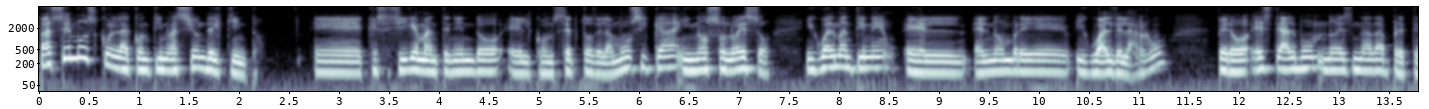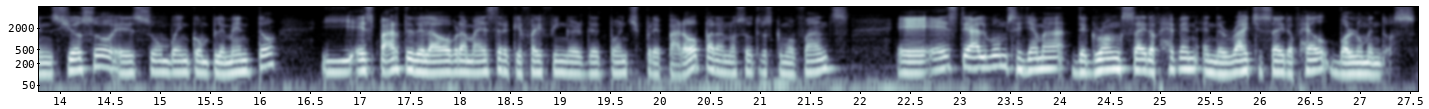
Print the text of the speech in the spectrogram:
Pasemos con la continuación del quinto. Eh, que se sigue manteniendo el concepto de la música y no solo eso, igual mantiene el, el nombre igual de largo, pero este álbum no es nada pretencioso, es un buen complemento y es parte de la obra maestra que Five Finger Dead Punch preparó para nosotros como fans. Eh, este álbum se llama The Wrong Side of Heaven and the Righteous Side of Hell, volumen 2,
